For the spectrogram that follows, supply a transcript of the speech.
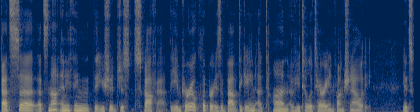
that's uh, that's not anything that you should just scoff at. The Imperial Clipper is about to gain a ton of utilitarian functionality. It's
